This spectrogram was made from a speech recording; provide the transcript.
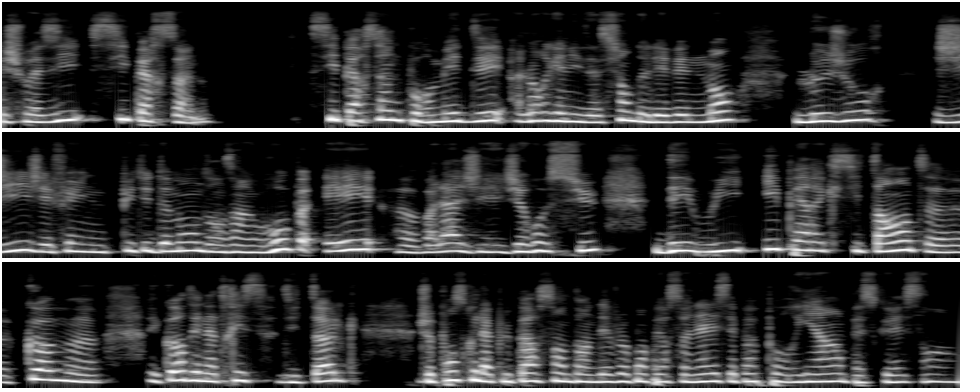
j'ai choisi six personnes. Six personnes pour m'aider à l'organisation de l'événement le jour j'ai fait une petite demande dans un groupe et euh, voilà, j'ai reçu des oui hyper excitantes euh, comme euh, les coordinatrices du talk. Je pense que la plupart sont dans le développement personnel et c'est pas pour rien parce qu'elles sont,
